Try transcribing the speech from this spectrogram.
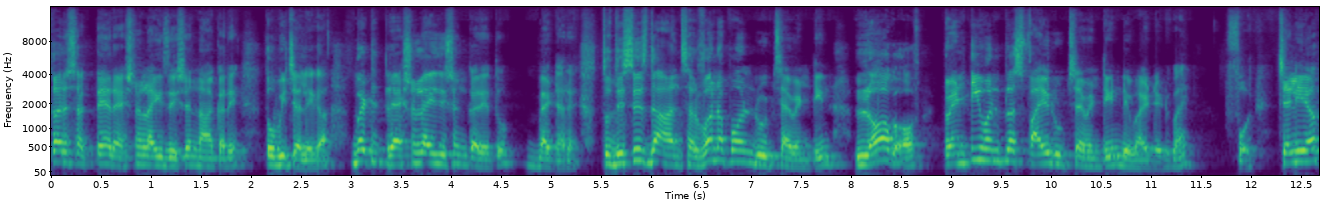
कर सकते हैं रैशनलाइजेशन ना करें तो भी चलेगा। बट रैशनलाइजेशन करें तो बेटर है। तो this is the answer one upon root seventeen log of twenty one plus five root seventeen divided by four चलिए अब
